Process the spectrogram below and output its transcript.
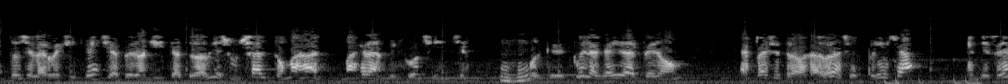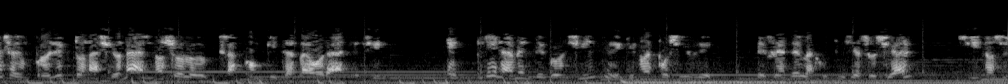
Entonces la resistencia peronista todavía es un salto más, más grande en conciencia, porque después de la caída de Perón, la clase trabajadora se expresa en defensa de un proyecto nacional, no solo de las conquistas laborales, es es plenamente consciente de que no es posible defender la justicia social si no se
